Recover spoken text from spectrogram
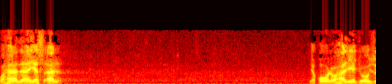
وهذا يسأل يقول هل يجوز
